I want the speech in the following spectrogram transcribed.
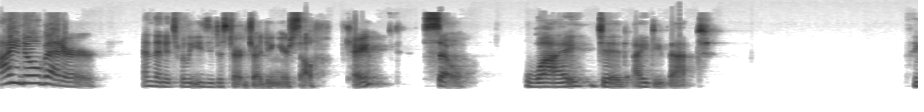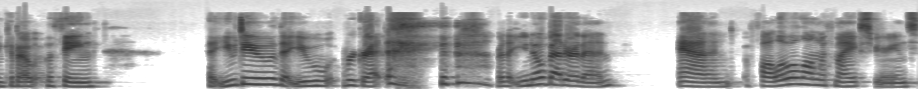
I know better. And then it's really easy to start judging yourself. Okay. So, why did I do that? Think about the thing that you do that you regret or that you know better than, and follow along with my experience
